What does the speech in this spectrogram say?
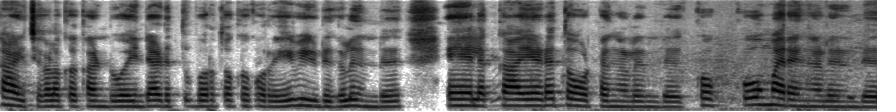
കാഴ്ചകളൊക്കെ കണ്ടു. അതിന്റെ അടുത്ത് പുറത്തൊക്കെ കുറേ വീടുകളുണ്ട്. ഏലക്കായയുടെ തോട്ടങ്ങളുണ്ട്. കൊക്കോ മരങ്ങളുണ്ട്.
